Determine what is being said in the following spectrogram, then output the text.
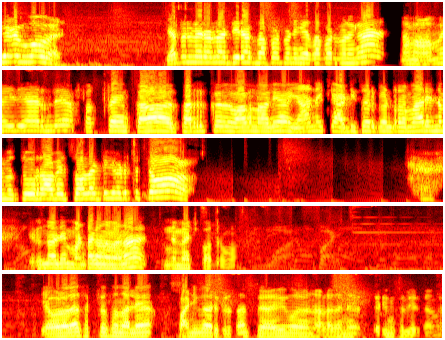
கேம் ஓவர் எத்தனை பேர் எல்லாம் ஜீராக் சப்போர்ட் பண்ணீங்க சப்போர்ட் பண்ணுங்க? நம்ம அமைதியா இருந்து ஃபர்ஸ்ட் டைம் சர்க்கிள் வாங்கினாலே யானைக்கு அடி சறுக்குன்ற மாதிரி நம்ம சூறாவை சொல்லட்டி எடுத்துட்டோம். இருந்தாலே மண்டகணம் வேணா இந்த மேட்ச் பாத்துருவோம் எவ்வளவுதான் சக்சஸ் வந்தாலும் பணிவா இருக்கிறது தான் பெரிய நல்லதுன்னு தெரியும் சொல்லியிருக்காங்க.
